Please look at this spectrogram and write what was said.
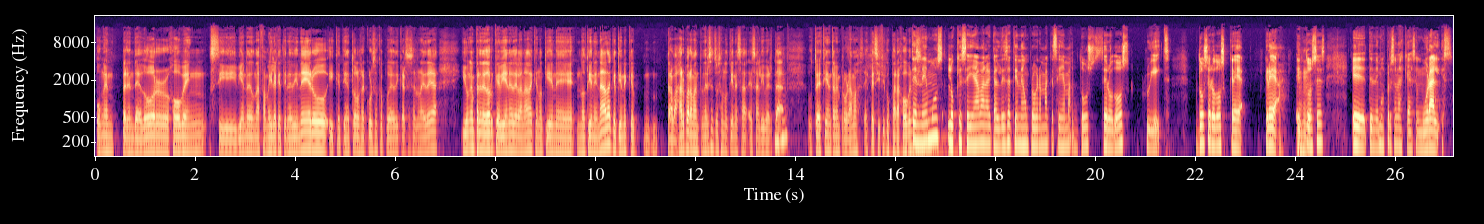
un emprendedor joven si viene de una familia que tiene dinero y que tiene todos los recursos que puede dedicarse a hacer una idea y un emprendedor que viene de la nada, que no tiene, no tiene nada, que tiene que mm, trabajar para mantenerse, entonces no tiene esa, esa libertad. ¿Ustedes tienen también programas específicos para jóvenes? Tenemos lo que se llama, la alcaldesa tiene un programa que se llama 202 Create. 202 Crea. crea. Entonces, eh, tenemos personas que hacen murales.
